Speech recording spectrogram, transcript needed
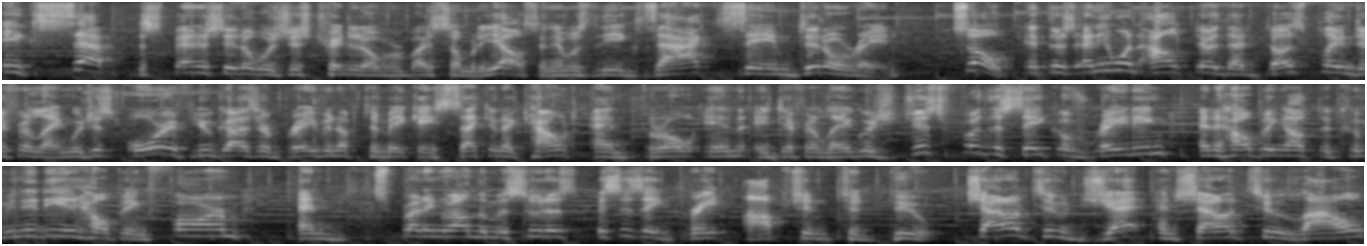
except the Spanish Ditto was just traded over by somebody else. And it was the exact same Ditto raid. So if there's anyone out there that does play in different languages, or if you guys are brave enough to make a second account and throw in a different language just for the sake of raiding and helping out the community and helping farm and spreading around the Masudas, this is a great option to do. Shout out to Jet and shout out to Lau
